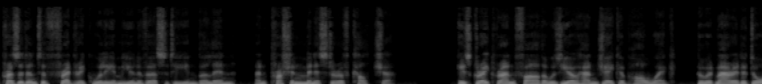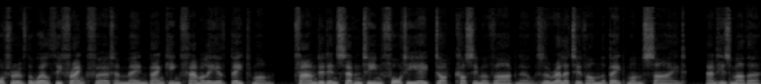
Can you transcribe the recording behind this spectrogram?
president of Frederick William University in Berlin, and Prussian Minister of Culture. His great-grandfather was Johann Jacob Hollweg, who had married a daughter of the wealthy Frankfurt am Main banking family of Bethmann, founded in 1748. Cosima Wagner was a relative on the Bethmann side, and his mother,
